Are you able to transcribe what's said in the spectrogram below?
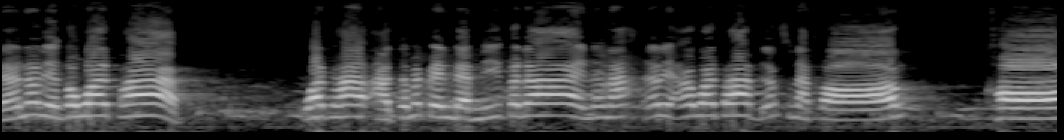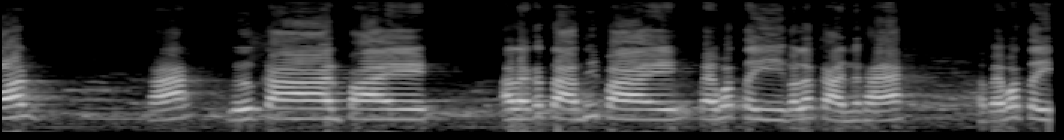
แล้วนักเรียนก็วาดภาพ วาดภาพอาจจะไม่เป็นแบบนี้ก็ได้นะนะนักเรียนก็วาดภาพลักษณะของคอนคะหรือการไปอะไรก็ตามที่ไปแปลว่าตีก็แล้วกันนะคะแปลว่าตี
